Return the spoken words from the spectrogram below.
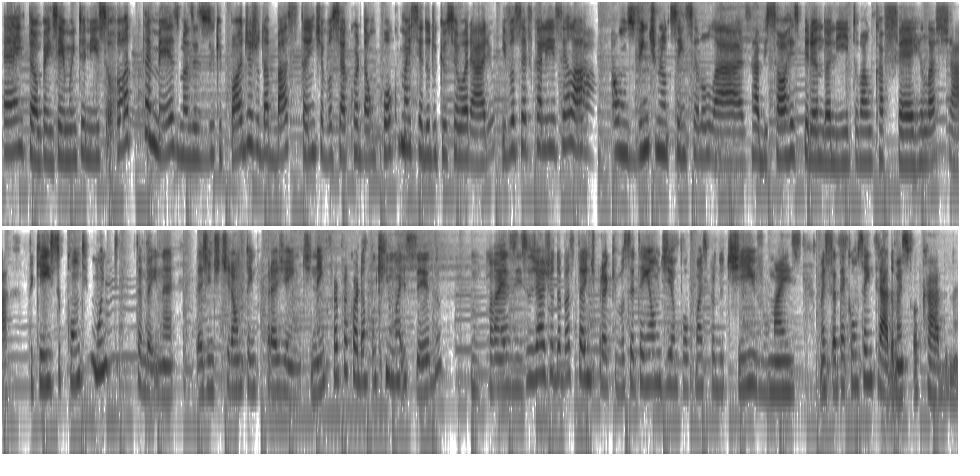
É, então, pensei muito nisso. Ou até mesmo, às vezes, o que pode ajudar bastante é você acordar um pouco mais cedo do que o seu horário e você ficar ali, sei lá, uns 20 minutos sem celular, sabe? Só respirando ali, tomar um café, relaxar. Porque isso conta muito também, né? Da gente tirar um tempo pra gente. Nem que for pra acordar um pouquinho mais cedo, mas isso já ajuda bastante para que você tenha um dia um pouco mais produtivo, mais, mais até concentrado, mais focado, né?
